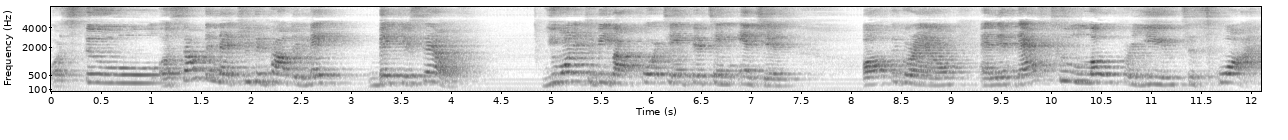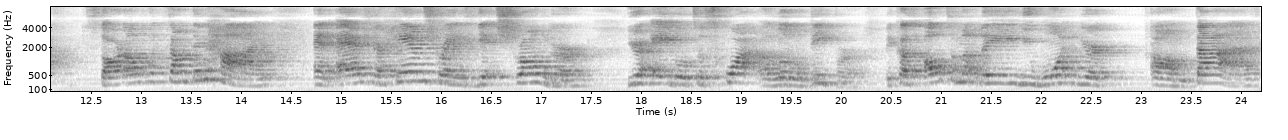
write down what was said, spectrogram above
or stool or something that you can probably make, make yourself. You want it to be about 14, 15 inches off the ground. And if that's too low for you to squat, start off with something high. And as your hamstrings get stronger, you're able to squat a little deeper. Because ultimately, you want your um, thighs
